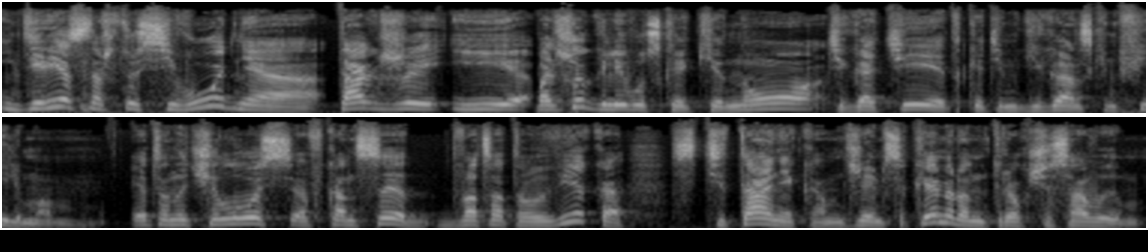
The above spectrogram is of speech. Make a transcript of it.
Интересно, что сегодня также и большое голливудское кино тяготеет к этим гигантским фильмам. Это началось в конце 20 века с «Титаником» Джеймса Кэмерона трехчасовым,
